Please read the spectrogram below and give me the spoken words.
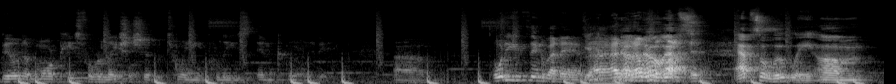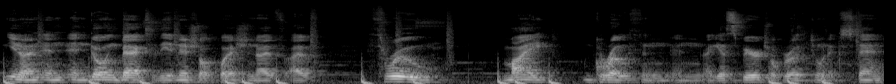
build a more peaceful relationship between police and the community. Um, what do you think about that? Yeah, I, I know no, that was no, a lot. abs- absolutely. Um, you know, and, and, and going back to the initial question, I've I've through my growth and, and I guess spiritual growth to an extent,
